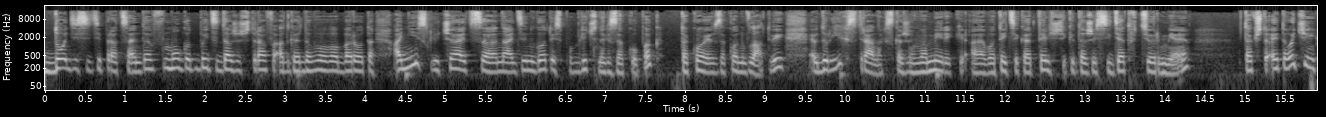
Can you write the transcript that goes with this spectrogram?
до 10% могут быть даже штрафы от годового оборота. Они исключаются на один год из публичных закупок такой закон в Латвии. В других странах, скажем, в Америке, а вот эти картельщики даже сидят в тюрьме. Так что это очень,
